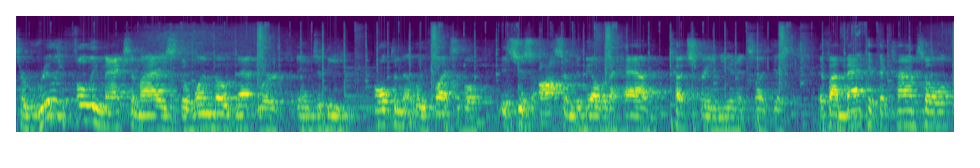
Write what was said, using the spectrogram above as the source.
to really fully maximize the one boat network and to be ultimately flexible, it's just awesome to be able to have touchscreen units like this. If I'm back at the console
